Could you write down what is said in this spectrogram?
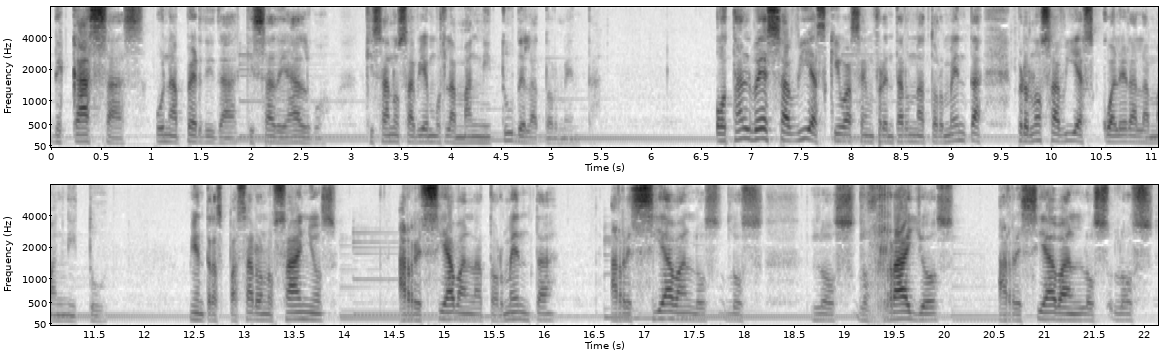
de casas, una pérdida quizá de algo. Quizá no sabíamos la magnitud de la tormenta. O tal vez sabías que ibas a enfrentar una tormenta, pero no sabías cuál era la magnitud. Mientras pasaron los años, arreciaban la tormenta, arreciaban los, los, los, rayos, arreciaban los, los,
